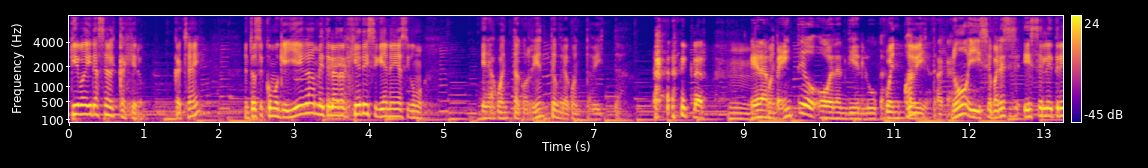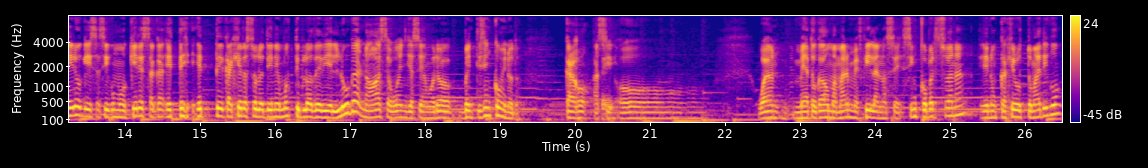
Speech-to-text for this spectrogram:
qué va a ir a hacer al cajero, ¿cachai? Entonces como que llega, mete la tarjeta y se quedan ahí así como, ¿era cuenta corriente o era cuenta vista? claro. Mm, ¿Eran cuenta- 20 o, o eran 10 lucas? Cuenta ¿Cuánto vista. No, y se parece ese letrero que es así como, ¿quieres sacar? Este, este cajero solo tiene múltiplos de 10 lucas. No, ese weón ya se demoró 25 minutos. Cagó, así. Sí. Oh. Weón, me ha tocado mamarme fila, no sé, 5 personas en un cajero automático,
